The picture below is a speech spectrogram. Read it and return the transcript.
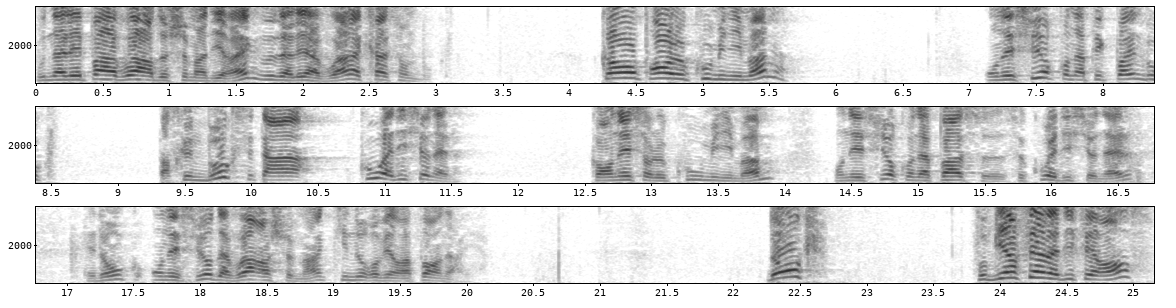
vous n'allez pas avoir de chemin direct, vous allez avoir la création de boucle. Quand on prend le coût minimum, on est sûr qu'on n'applique pas une boucle. Parce qu'une boucle, c'est un coût additionnel. Quand on est sur le coût minimum, on est sûr qu'on n'a pas ce, coût additionnel, et donc on est sûr d'avoir un chemin qui ne reviendra pas en arrière. Donc, il faut bien faire la différence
